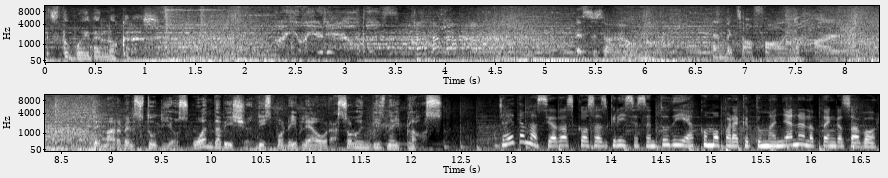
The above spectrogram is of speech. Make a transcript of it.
it's the way they look at us. Are you here to help us? This is our home, and it's all falling apart. De Marvel Studios, WandaVision, disponible ahora solo en Disney Plus. Ya hay demasiadas cosas grises en tu día como para que tu mañana no tenga sabor.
